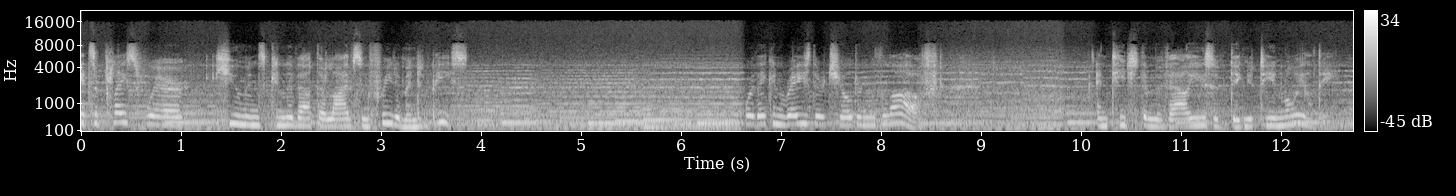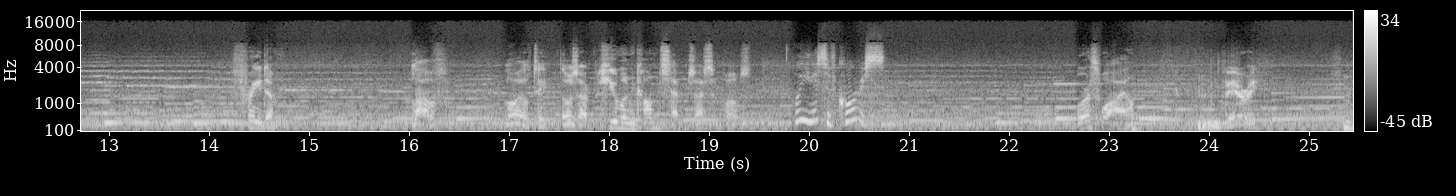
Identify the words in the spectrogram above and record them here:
It's a place where humans can live out their lives in freedom and in peace. Where they can raise their children with love and teach them the values of dignity and loyalty. Freedom. Love. Loyalty. Those are human concepts, I suppose. Oh, yes, of course. Worthwhile. Mm, very. Hmm.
